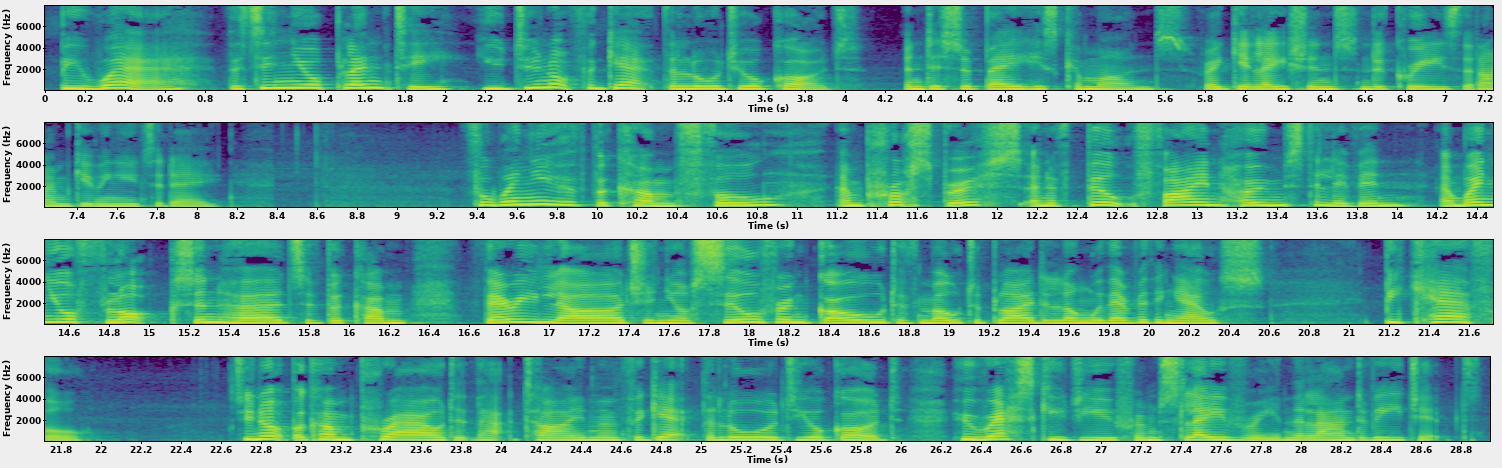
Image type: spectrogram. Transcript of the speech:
Beware that in your plenty you do not forget the Lord your God and disobey his commands, regulations, and decrees that I am giving you today. For when you have become full and prosperous and have built fine homes to live in, and when your flocks and herds have become very large and your silver and gold have multiplied along with everything else, be careful. Do not become proud at that time and forget the Lord your God, who rescued you from slavery in the land of Egypt.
